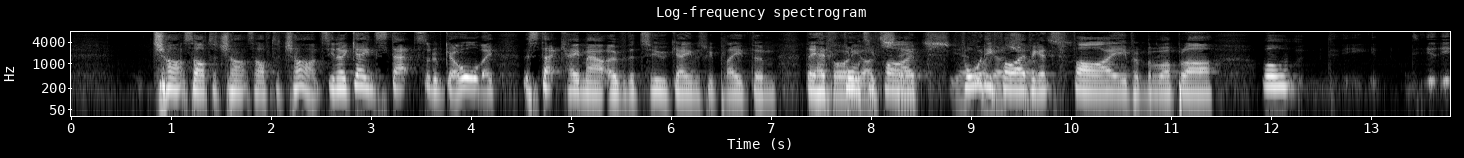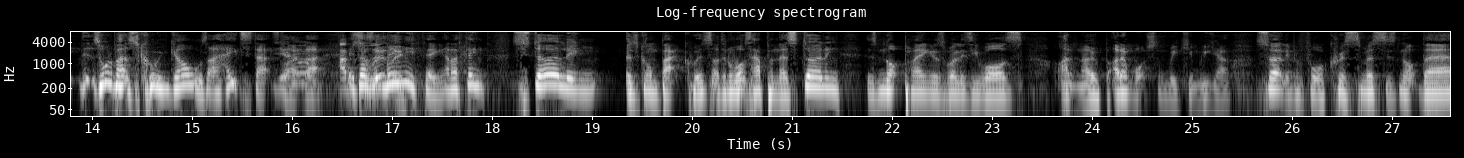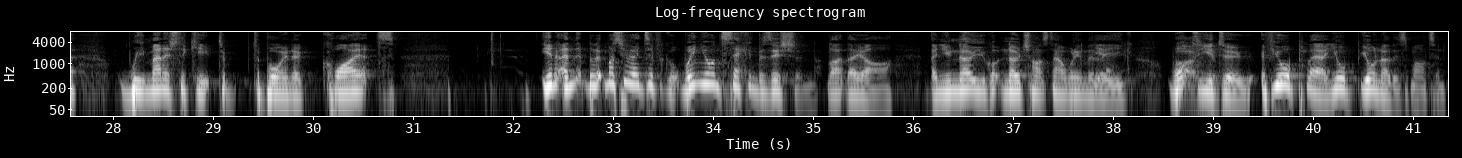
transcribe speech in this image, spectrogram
chance after chance after chance. You know, again, stats sort of go. Oh, they the stat came out over the two games we played them. They had 40 45, saves. Yeah, 45 shots. against five, and blah blah blah. Well. It- It's all about scoring goals. I hate stats Yeah, like that. It doesn't mean anything. And I think Sterling has gone backwards. I don't know what's happened there. Sterling is not playing as well as he was. I don't know. I don't watch them week in, week out. Certainly before Christmas is not there. We managed to keep De, De Bruyne quiet. You know, and but it must be very difficult when you're in second position like they are, and you know you've got no chance now of winning the Yeah. league. What Oh, do you you- do if you're a player? You'll you'll know this, Martin.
